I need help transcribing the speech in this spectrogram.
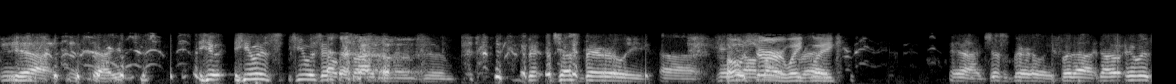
yeah, yeah. He he was he was outside the men's room, just barely. Uh, Oh, sure. Wake, thread. wake. Yeah, just barely. But uh, no, it was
